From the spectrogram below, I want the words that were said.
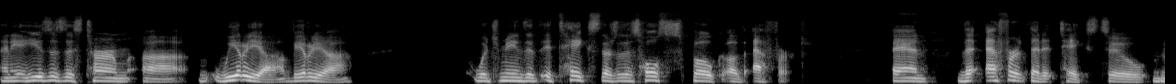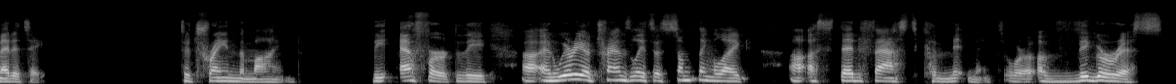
and he uses this term uh, virya, virya, which means it, it takes. There's this whole spoke of effort, and the effort that it takes to meditate, to train the mind, the effort, the uh, and Virya translates as something like uh, a steadfast commitment or a, a vigorous,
